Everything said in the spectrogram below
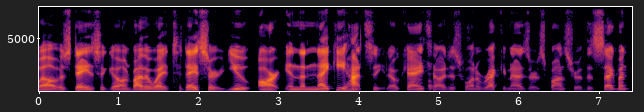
Well, it was days ago. And by the way, today, sir, you are in the Nike hot seat, okay? So I just want to recognize our sponsor of this segment.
